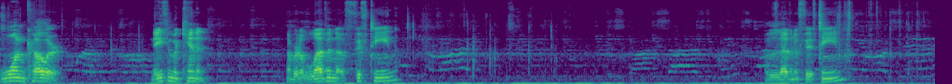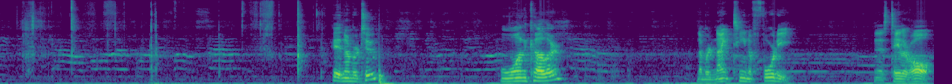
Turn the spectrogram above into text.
one color. Nathan MacKinnon, numbered 11 of 15. 11 of 15. Hit number two. One color. Number 19 of 40. And it's Taylor Hall.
